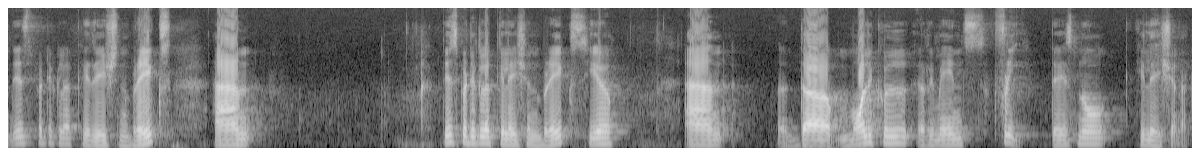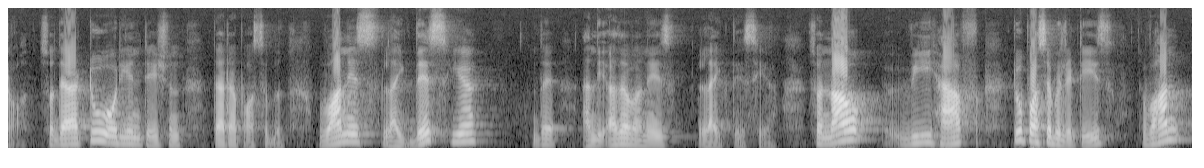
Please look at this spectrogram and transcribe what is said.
this particular chelation breaks and this particular chelation breaks here and the molecule remains free there is no chelation at all. So there are two orientation that are possible one is like this here the and the other one is like this here. So now we have two possibilities one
